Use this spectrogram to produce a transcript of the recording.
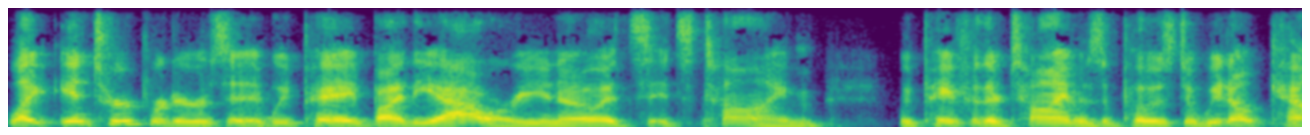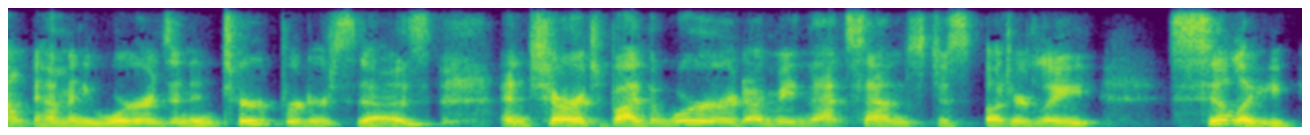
Like interpreters eh, we pay by the hour you know it's it's time we pay for their time as opposed to we don't count how many words an interpreter says and charge by the word. I mean, that sounds just utterly silly.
